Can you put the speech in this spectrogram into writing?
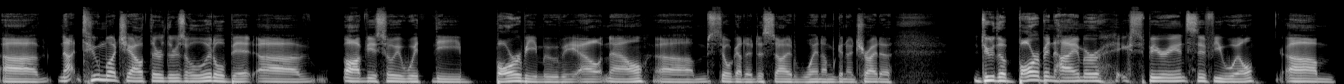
Uh, not too much out there. There's a little bit, uh, obviously, with the Barbie movie out now. Um, still got to decide when I'm going to try to do the Barbenheimer experience, if you will. Um,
